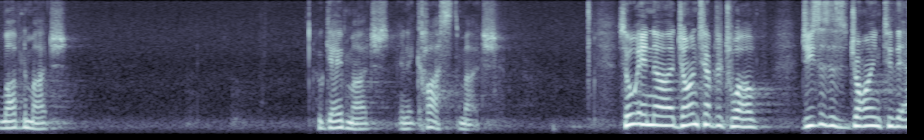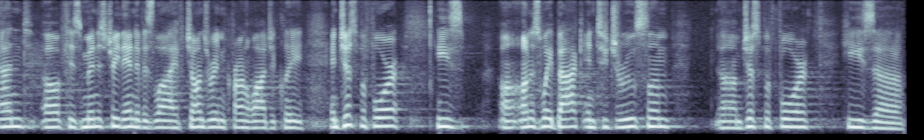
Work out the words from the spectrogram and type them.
loved much, who gave much, and it cost much. So in uh, John chapter 12, Jesus is drawing to the end of his ministry, the end of his life. John's written chronologically. And just before he's uh, on his way back into Jerusalem, um, just before he's uh,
